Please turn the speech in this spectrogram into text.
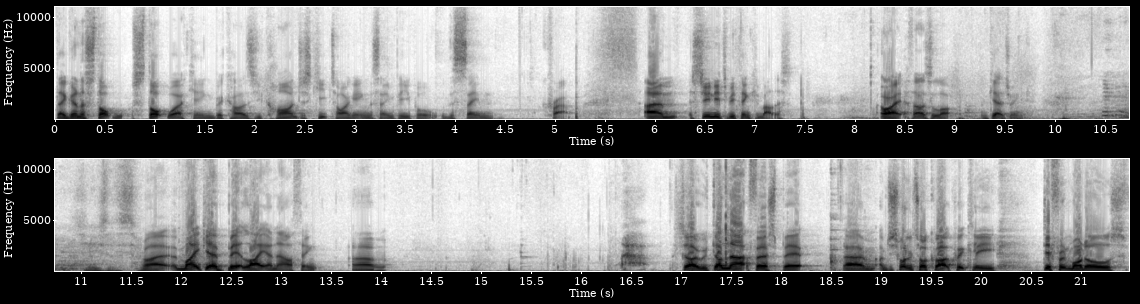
they're going to stop stop working because you can't just keep targeting the same people with the same crap. Um, so you need to be thinking about this. All right, that was a lot. Get a drink. Jesus. Right, it might get a bit lighter now, I think. Um, so we've done that first bit. Um, I just want to talk about quickly different models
